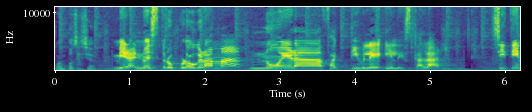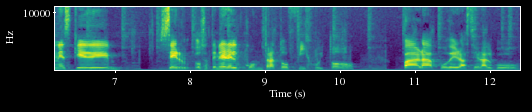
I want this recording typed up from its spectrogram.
o en posición? Mira, en nuestro programa no era factible el escalar. Sí tienes que ser, o sea, tener el contrato fijo y todo para poder hacer algo,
